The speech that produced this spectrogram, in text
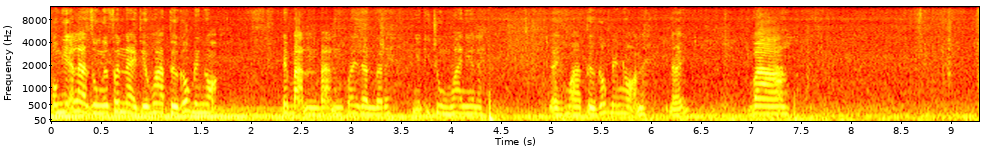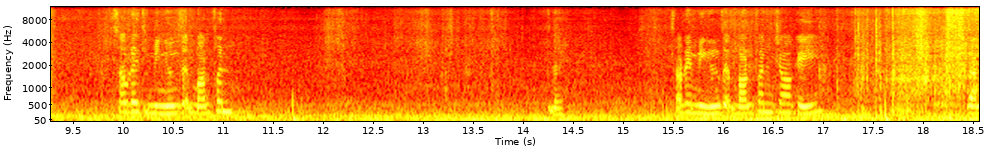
có nghĩa là dùng cái phân này thì hoa từ gốc đến ngọn. Đây bạn bạn quay dần vào đây, những cái chùm hoa như này. Đây, hoa từ gốc đến ngọn này, đấy. Và sau đây thì mình hướng dẫn bón phân. Đây. Sau đây mình hướng dẫn bón phân cho cái dàn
